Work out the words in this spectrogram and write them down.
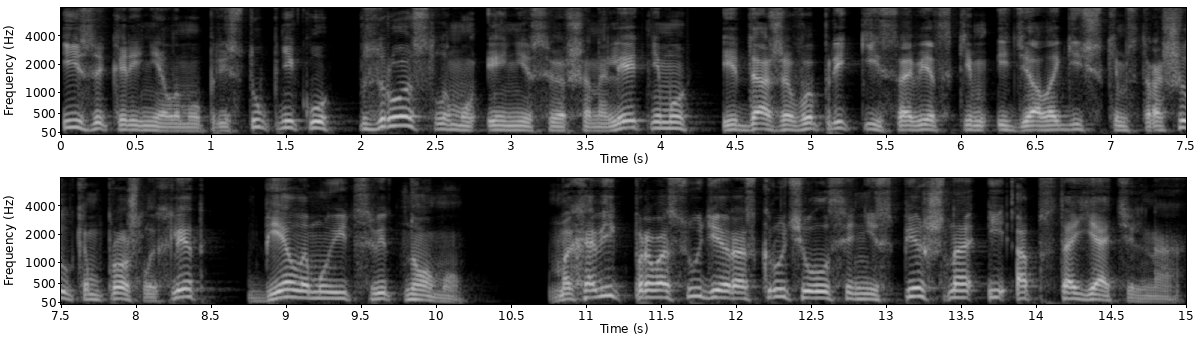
и закоренелому преступнику, взрослому и несовершеннолетнему, и даже вопреки советским идеологическим страшилкам прошлых лет, белому и цветному. Маховик правосудия раскручивался неспешно и обстоятельно.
